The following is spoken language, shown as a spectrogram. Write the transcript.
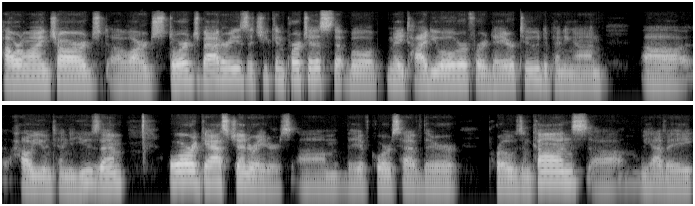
power line charged uh, large storage batteries that you can purchase that will may tide you over for a day or two, depending on uh, how you intend to use them, or gas generators. Um, they, of course, have their pros and cons. Um, we have a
